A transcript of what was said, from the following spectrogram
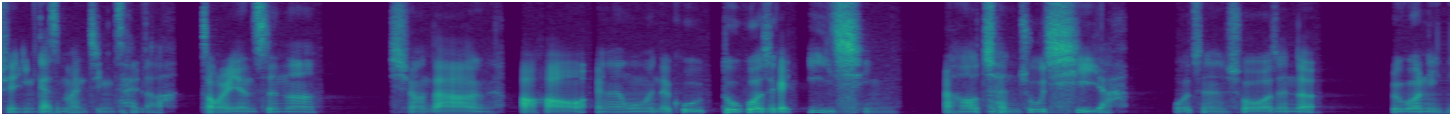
却应该是蛮精彩的啦。总而言之呢，希望大家好好安安稳稳的过度过这个疫情，然后沉住气呀。我只能说，真的，如果你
